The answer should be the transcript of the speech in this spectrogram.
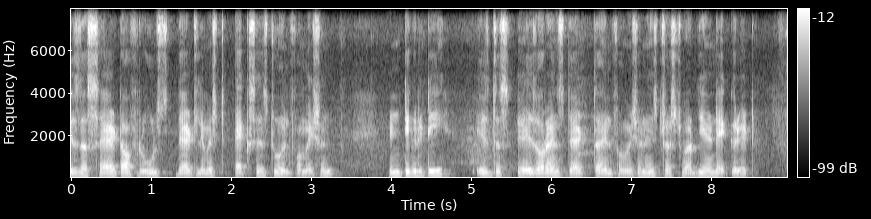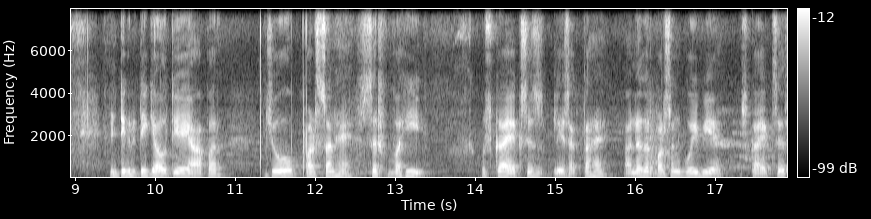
is the set of rules that limit access to information integrity is the assurance that the information is trustworthy and accurate integrity क्या होती है यहाँ पर? जो पर्सन है, सिर्फ़ वही उसका एक्सेस ले सकता है। अनदर पर्सन कोई भी है, उसका एक्सेस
